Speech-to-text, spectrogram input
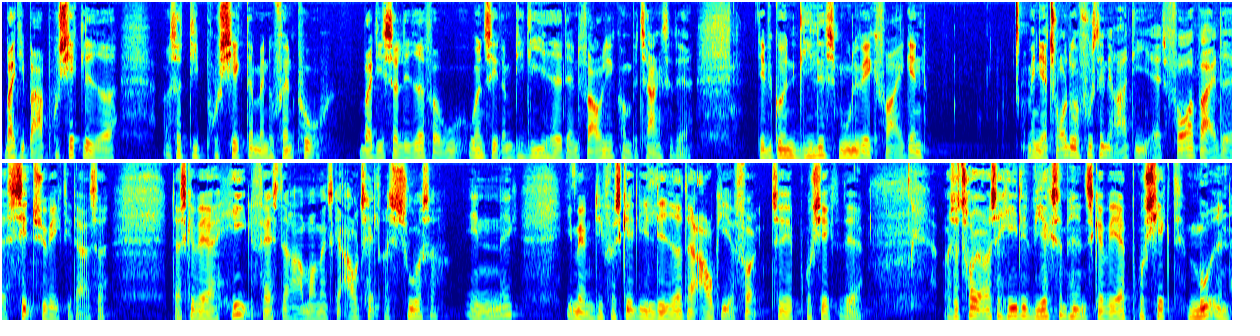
var de bare projektledere, og så de projekter, man nu fandt på, var de så ledere for, uanset om de lige havde den faglige kompetence der. Det er vi gået en lille smule væk fra igen. Men jeg tror, du har fuldstændig ret i, at forarbejdet er sindssygt vigtigt. Altså, der skal være helt faste rammer, man skal aftale ressourcer inden, ikke? imellem de forskellige ledere, der afgiver folk til projektet der. Og så tror jeg også, at hele virksomheden skal være projektmoden.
